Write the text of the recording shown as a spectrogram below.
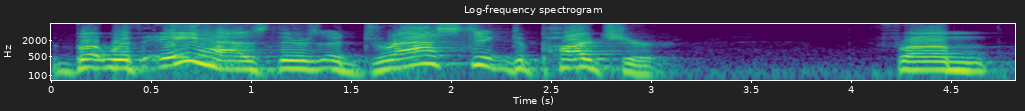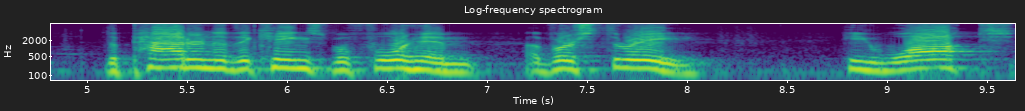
But with Ahaz, there's a drastic departure from the pattern of the kings before him. Uh, verse 3 He walked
